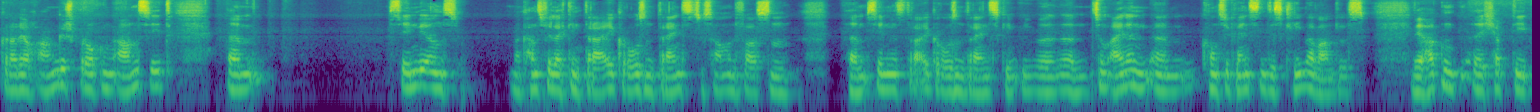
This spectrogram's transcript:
gerade auch angesprochen, ansieht, ähm, sehen wir uns, man kann es vielleicht in drei großen Trends zusammenfassen, ähm, sehen wir uns drei großen Trends gegenüber. Ähm, zum einen ähm, Konsequenzen des Klimawandels. Wir hatten, äh, ich habe die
